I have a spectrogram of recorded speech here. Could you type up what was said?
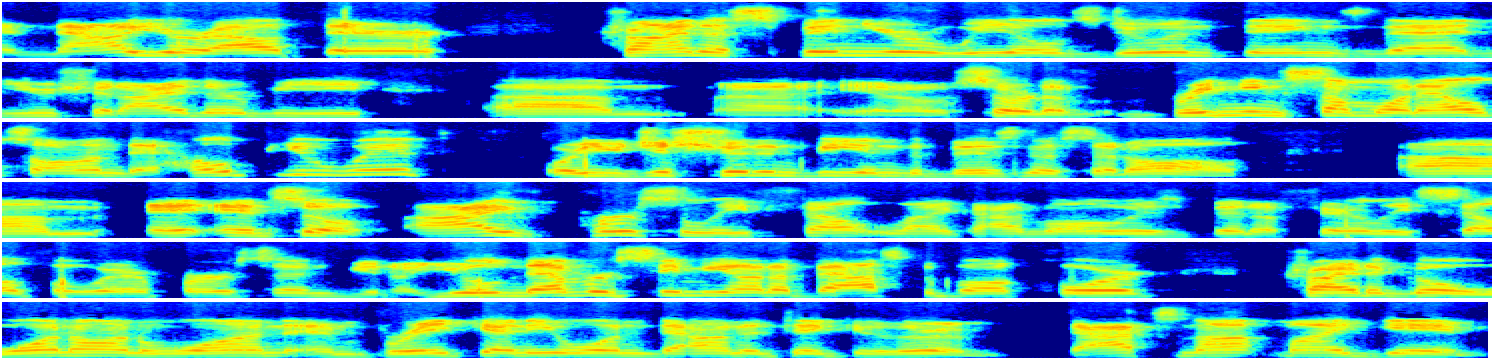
and now you're out there trying to spin your wheels, doing things that you should either be, um, uh, you know, sort of bringing someone else on to help you with, or you just shouldn't be in the business at all. Um, and, and, so I've personally felt like I've always been a fairly self-aware person. You know, you'll never see me on a basketball court try to go one-on-one and break anyone down and take you to the rim. That's not my game.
